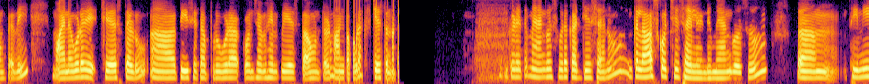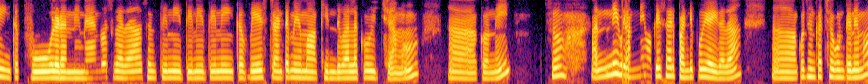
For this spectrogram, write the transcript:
ఉంటుంది. మా ఆయన కూడా చేస్తాడు. తీసేటప్పుడు కూడా కొంచెం హెల్ప్ చేస్తూ ఉంటాడు. మానిపాప కూడా చేస్తాను ఇక్కడైతే మ్యాంగోస్ కూడా కట్ చేశాను. ఇంకా లాస్ట్కి వచ్చేసాయిలేండి మ్యాంగోస్. తిని ఇంకా పూలడన్ని మ్యాంగోస్ కదా. అసలు తిని తిని తిని ఇంకా వేస్ట్ అంటే మేము మా కింది వాళ్ళకు ఇచ్చాము. కొన్ని. సో అన్నీ అన్నీ ఒకేసారి పండిపోయాయి కదా. కొంచెం కచ్చగా ఉంటేనేమో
